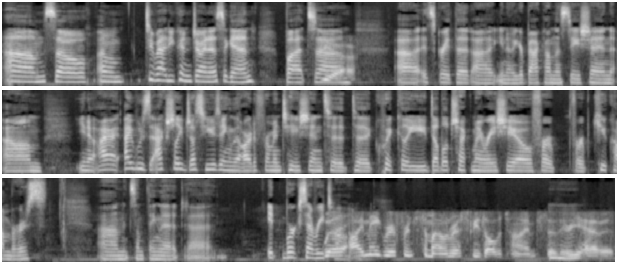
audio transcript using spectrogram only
Um, so, um, too bad you couldn't join us again, but um, Yeah. uh, it's great that uh, you know you're back on the station. Um, you know, I, I was actually just using the art of fermentation to to quickly double check my ratio for for cucumbers. Um, it's something that uh, it works every well, time. I make reference to my own recipes all the time, so there Mm-hmm. you have it.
